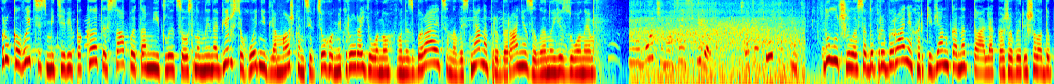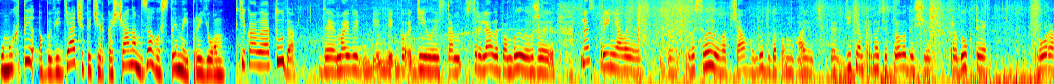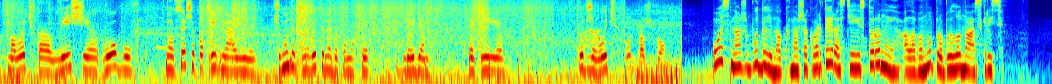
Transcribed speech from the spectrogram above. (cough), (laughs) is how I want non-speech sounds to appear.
Рукавиці, сміттєві пакети, сапи та мітли – це основний набір сьогодні для мешканців цього мікрорайону. Вони збираються на весняне прибирання зеленої зони. Робочому цей схил. Оце тут і тут. Долучилася до прибирання харків'янка Наталя. Каже, вирішила допомогти, аби віддячити черкащанам за гостинний прийом. Тікали оттуда, де ми ділись, там стріляли, бомбили вже. Нас прийняли, заселили в общагу, люди допомагають. Дітям приносять солодощі, продукти, творог, молочка, віші, обув. Ну, все, що потрібно, і чому не вийти не допомогти людям, які тут живуть. Вот наш дом. Ось наш будинок, наша квартира з тієї сторони, але воно пробило наскрізь.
